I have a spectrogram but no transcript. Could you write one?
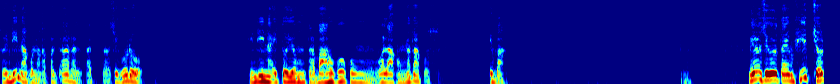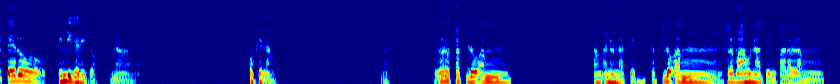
So hindi na ako nakapag-aral at uh, siguro hindi na ito yung trabaho ko kung wala akong natapos. Iba. Meron siguro tayong future pero hindi ganito na okay lang. No? Siguro tatlo ang ang ano natin, tatlo ang trabaho natin para lang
